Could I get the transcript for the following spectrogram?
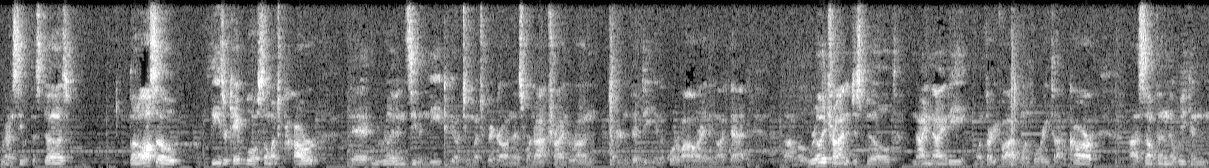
We're to see what this does. But also, these are capable of so much power that we really didn't see the need to go too much bigger on this. We're not trying to run 150 in a quarter mile or anything like that. Um, we're really trying to just build 990, 135, 140 type of car, uh, something that we can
